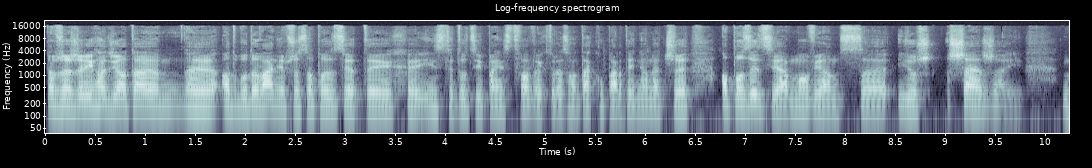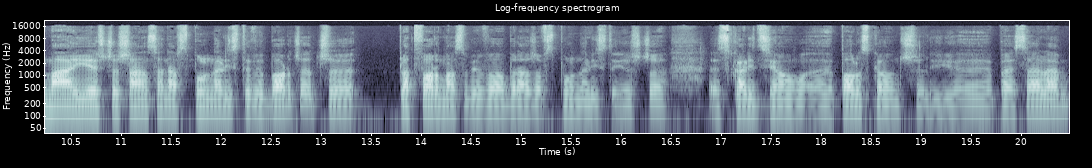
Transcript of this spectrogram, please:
Dobrze, jeżeli chodzi o to e, odbudowanie przez opozycję tych instytucji państwowych, które są tak upartyjnione, czy opozycja, mówiąc e, już szerzej, ma jeszcze szansę na wspólne listy wyborcze, czy Platforma sobie wyobraża wspólne listy jeszcze z Koalicją e, Polską, czyli e, PSL-em,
